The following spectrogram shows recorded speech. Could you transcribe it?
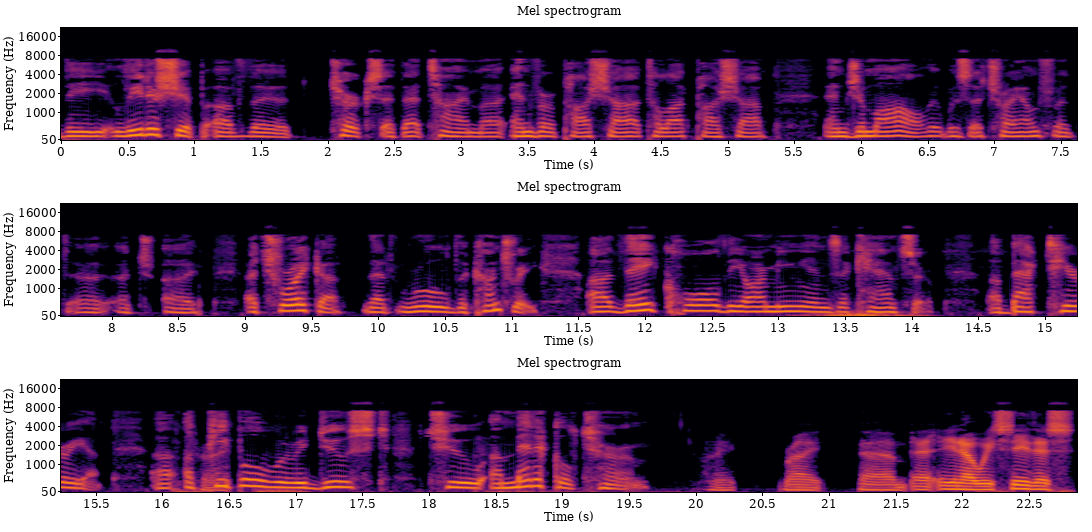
the leadership of the Turks at that time, uh, Enver Pasha, Talat Pasha, and Jamal. It was a triumphant, uh, a, a, a, troika that ruled the country. Uh, they called the Armenians a cancer, a bacteria. Uh, a right. people were reduced to a medical term. Right, right. Um, uh, you know, we see this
